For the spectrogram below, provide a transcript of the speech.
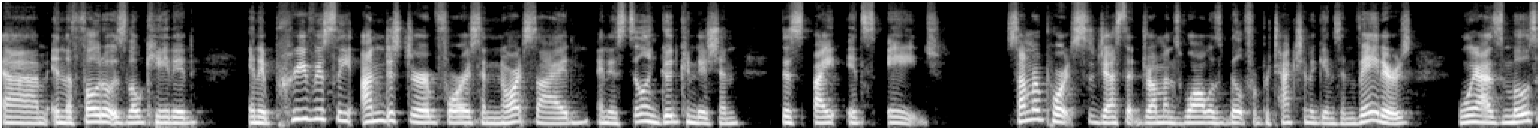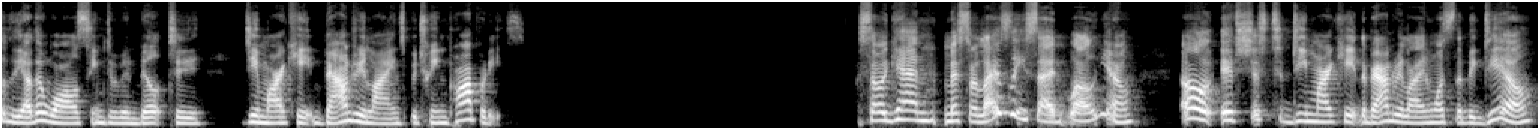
um, in the photo is located in a previously undisturbed forest in north side and is still in good condition despite its age. Some reports suggest that Drummond's wall was built for protection against invaders, whereas most of the other walls seem to have been built to demarcate boundary lines between properties. So again, Mr. Leslie said, well, you know, oh, it's just to demarcate the boundary line. What's the big deal?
